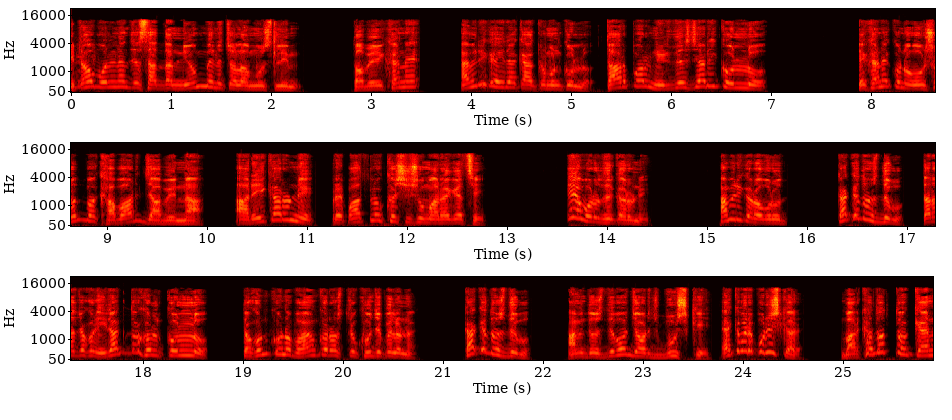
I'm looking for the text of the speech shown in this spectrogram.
এটাও বলি না যে সাদ্দাম নিয়ম মেনে চলা মুসলিম। তবে এখানে আমেরিকা ইরাক আক্রমণ করল, তারপর নির্দেশ জারি করল, এখানে কোনো ঔষধ বা খাবার যাবে না। আর এই কারণে প্রায় পাঁচ লক্ষ শিশু মারা গেছে। এই অবরোধের কারণে। আমেরিকার অবরোধ। কাকে দোষ দেব? তারা যখন ইরাক দখল করল, তখন কোনো ভয়ঙ্কর অস্ত্র খুঁজে পেল না। কাকে দোষ দেব? আমি দোষ দেব জর্জ বুশকে। একেবারে পরিষ্কার। বার্খা দত্ত কেন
